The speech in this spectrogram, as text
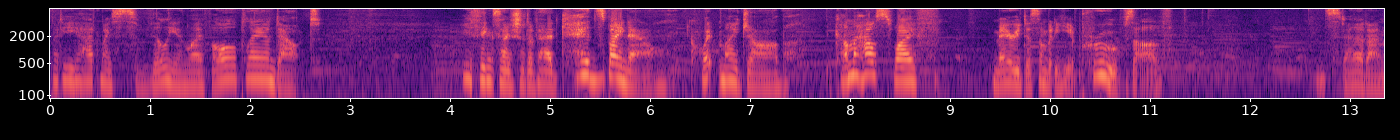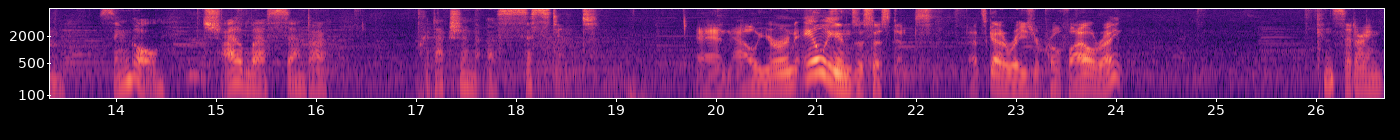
but he had my civilian life all planned out. He thinks I should have had kids by now, quit my job, become a housewife, married to somebody he approves of. Instead, I'm single, childless, and a production assistant. And now you're an aliens assistant. That's got to raise your profile, right? Considering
